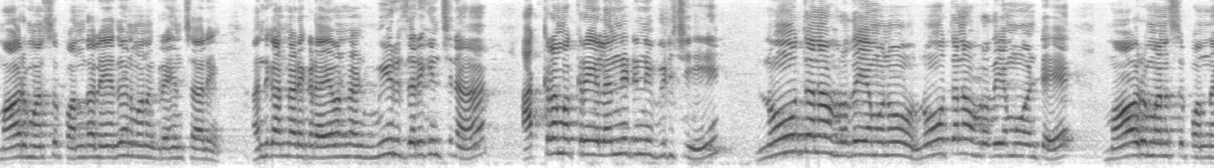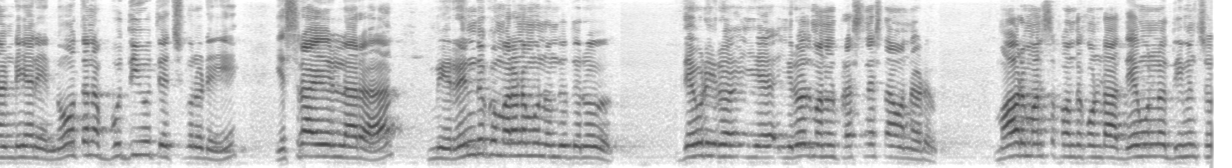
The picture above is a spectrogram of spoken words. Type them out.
మారు మనసు పొందలేదు అని మనం గ్రహించాలి. అందుకంటున్నాడు ఇక్కడ ఏమంటున్నాడు మీరు జరిగించిన అక్రమ క్రియలన్నిటిని విడిచి నూతన హృదయమును నూతన హృదయము అంటే మారు మనసు పొందండి అని నూతన బుద్ధియు తెచ్చుకునుడి. ఇస్రాయిల్లారా మీరెందుకు మరణము నొందుదురు? దేవుడు ఈరో ఈరోజు మనల్ని ప్రశ్నిస్తా ఉన్నాడు మారు మనసు పొందకుండా దేవుల్లో దీవించు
